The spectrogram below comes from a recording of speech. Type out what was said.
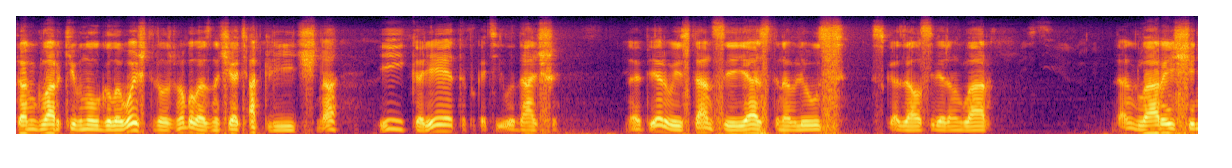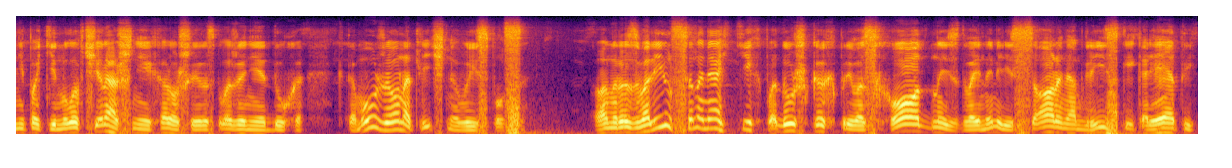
Данглар кивнул головой, что должно было означать «отлично», и карета покатила дальше. «На первой станции я остановлюсь», — сказал себе Данглар. Данглара еще не покинуло вчерашнее хорошее расположение духа. К тому же он отлично выспался. Он развалился на мягких подушках превосходной с двойными рессорами английской кареты.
